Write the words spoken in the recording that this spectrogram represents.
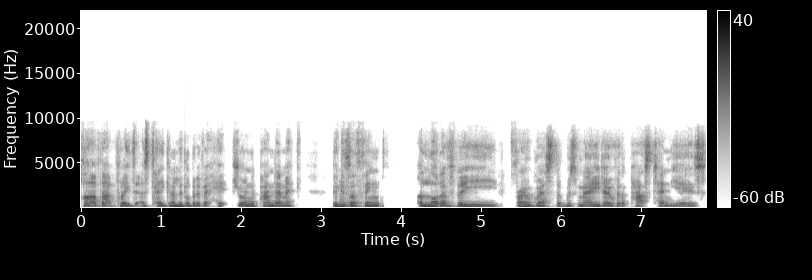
part of that probably has taken a little bit of a hit during the pandemic because mm. I think a lot of the progress that was made over the past 10 years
